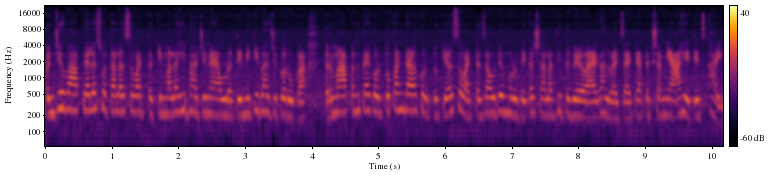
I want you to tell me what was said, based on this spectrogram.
पण जेव्हा आपल्याला स्वतःला असं वाटतं की मला ही भाजी नाही आवडते मी ती भाजी करू का? तर मग आपण काय करतो कंटाळा करतो की असं वाटतं जाऊ दे मुरू दे कशाला तिथं वेळ वाया घालवायचा आहे त्यापेक्षा मी आहे तेच खाईल.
